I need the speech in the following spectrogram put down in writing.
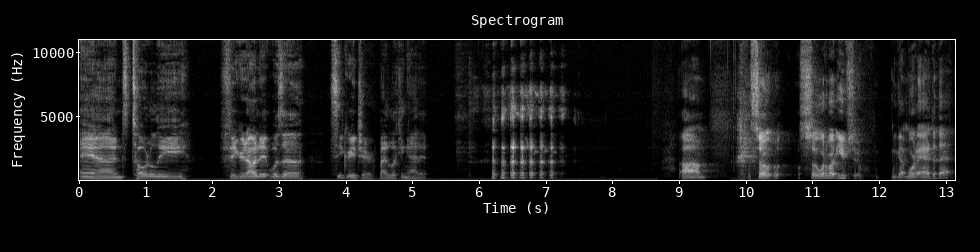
and totally figured out it was a sea creature by looking at it. Um, so, so what about you two? We got more to add to that?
